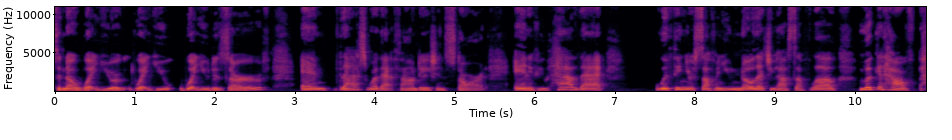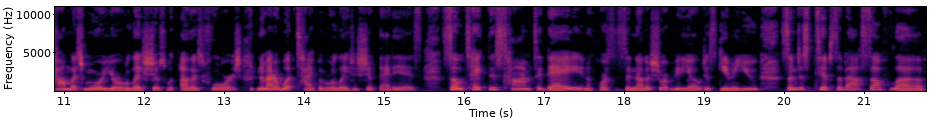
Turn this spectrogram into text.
to know what you're what you what you deserve and that's where that foundation start. And if you have that within yourself and you know that you have self-love look at how how much more your relationships with others flourish no matter what type of relationship that is. So take this time today and of course it's another short video just giving you some just tips about self-love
